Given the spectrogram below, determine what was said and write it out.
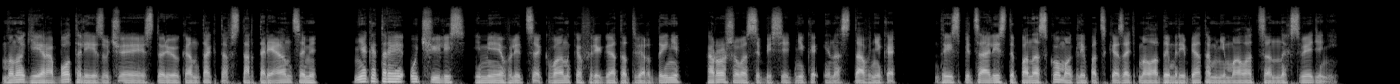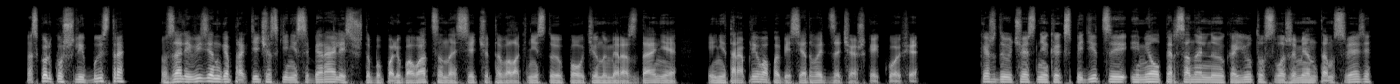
Многие работали, изучая историю контактов с тартарианцами, Некоторые учились, имея в лице Кванка фрегата Твердыни, хорошего собеседника и наставника, да и специалисты по НОСКО могли подсказать молодым ребятам немало ценных сведений. Поскольку шли быстро, В зале Визинга практически не собирались, чтобы полюбоваться на сетчато-волокнистую паутину мироздания и неторопливо побеседовать за чашкой кофе. Каждый участник экспедиции имел персональную каюту с ложементом связи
